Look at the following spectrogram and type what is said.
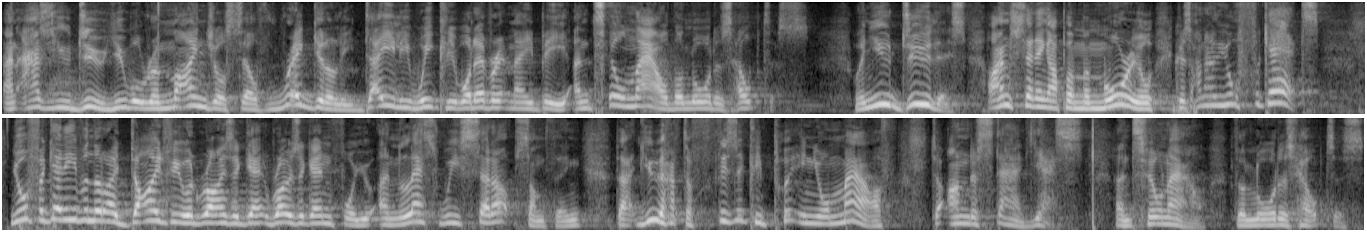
And as you do, you will remind yourself regularly, daily, weekly, whatever it may be, until now the Lord has helped us. When you do this, I'm setting up a memorial because I know you'll forget. You'll forget even that I died for you and rise again, rose again for you unless we set up something that you have to physically put in your mouth to understand. Yes, until now, the Lord has helped us.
